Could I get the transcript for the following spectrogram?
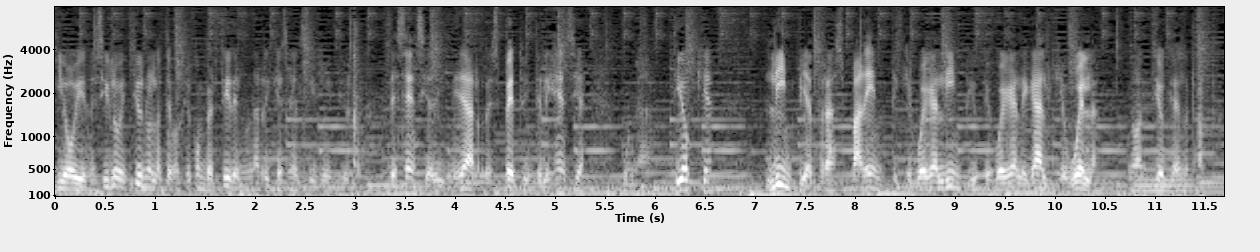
y hoy en el siglo XXI la tenemos que convertir en una riqueza del siglo XXI. Decencia, dignidad, respeto, inteligencia. Una Antioquia limpia, transparente, que juega limpio, que juega legal, que vuela. No Antioquia de la trampa.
